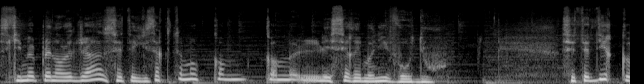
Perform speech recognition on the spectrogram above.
Ce qui me plaît dans le jazz, c'est exactement comme, les cérémonies vaudou. C'est-à-dire que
